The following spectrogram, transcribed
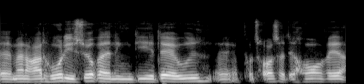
Øh, man er ret hurtig i søredningen. De er derude, øh, på trods af det hårde vejr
